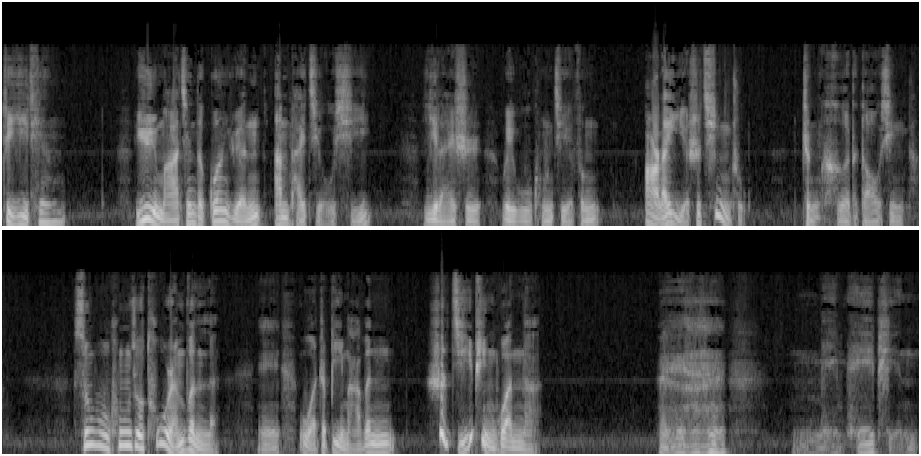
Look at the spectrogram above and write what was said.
这一天，御马监的官员安排酒席。一来是为悟空接风，二来也是庆祝，正喝得高兴呢。孙悟空就突然问了：“哎，我这弼马温是几品官呢？”“哎，没没品，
